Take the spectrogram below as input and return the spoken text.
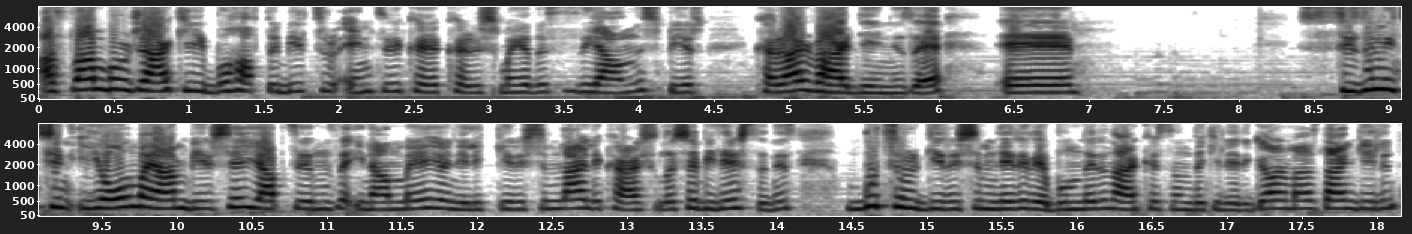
Aslan Burcu erkeği bu hafta bir tür entrikaya karışma ya da sizi yanlış bir karar verdiğinize, eee sizin için iyi olmayan bir şey yaptığınıza inanmaya yönelik girişimlerle karşılaşabilirsiniz. Bu tür girişimleri ve bunların arkasındakileri görmezden gelin.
